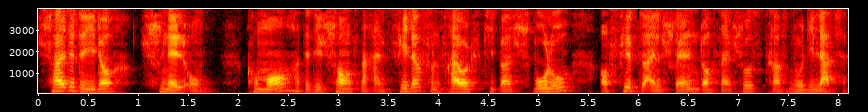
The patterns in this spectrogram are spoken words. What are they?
schaltete jedoch schnell um. Coman hatte die Chance nach einem Fehler von Freiburgs Keeper Schwolo auf 4 zu 1 stellen, doch sein Schuss traf nur die Latte.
